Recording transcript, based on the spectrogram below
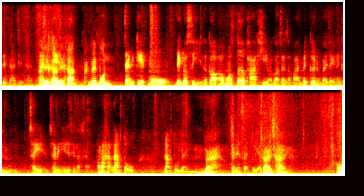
ชื่อการดชื่อการดสิการสิการเป็นเวทมนต์จายนิเกตโมเด็กเราสี่แล้วก็เอามอนสเตอร์พาคีมาก่อนใส่สัมพันธ์ไม่เกินหนึ่งใบจากนั้นครึ่งมือ ใช้ใช้ใบนี้ได้เท่าละครั้งเอามาหาร่างโตร่างตัวใหญ่นะจะเล่นใส่ตัวใหญ่ใช่ใช่อ๋อ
